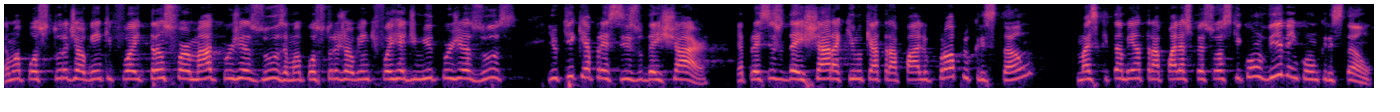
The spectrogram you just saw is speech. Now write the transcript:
É uma postura de alguém que foi transformado por Jesus. É uma postura de alguém que foi redimido por Jesus. E o que, que é preciso deixar? É preciso deixar aquilo que atrapalha o próprio cristão, mas que também atrapalha as pessoas que convivem com o cristão.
